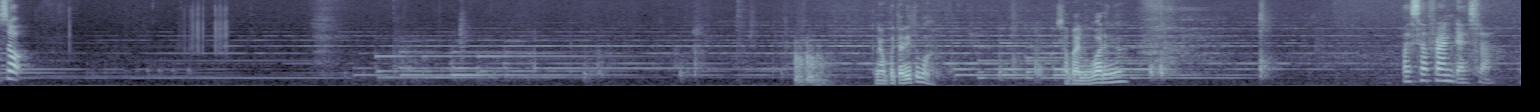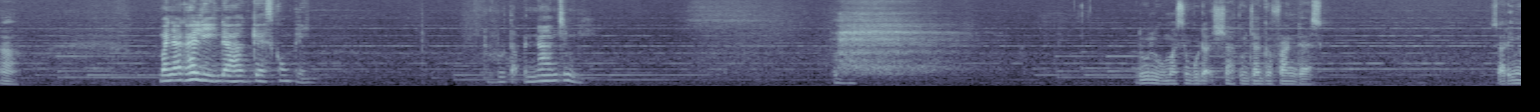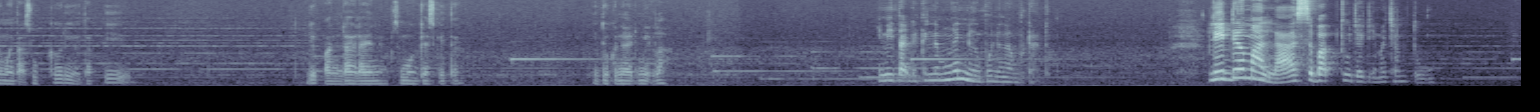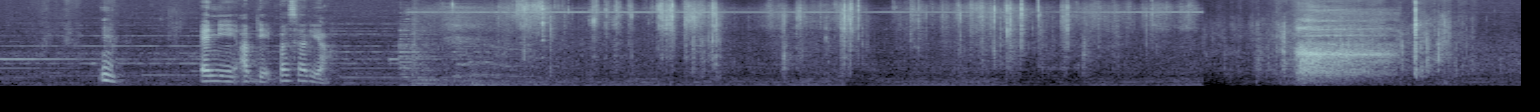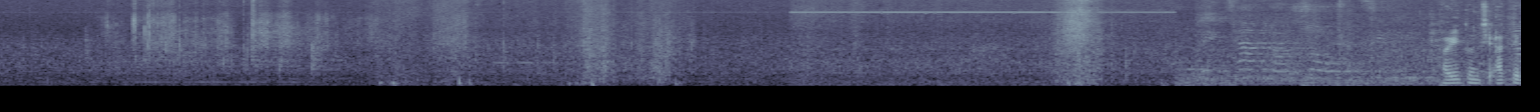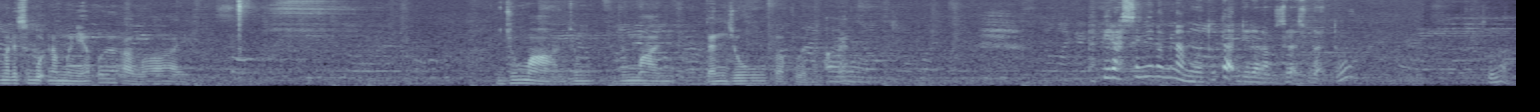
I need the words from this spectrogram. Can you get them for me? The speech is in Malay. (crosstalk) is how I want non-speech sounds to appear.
masuk. Kenapa tadi tu, Ma? Sampai luar dengar? Pasal front desk lah. Ha. Banyak kali dah guest komplain. Dulu tak pernah macam ni. (sighs) Dulu masa budak Syah tu jaga front desk. Sari memang tak suka dia tapi dia pandai layan semua guest kita. Itu kena admit lah. Ini tak ada kena-mengena pun dengan budak tu. Leader malas sebab tu jadi macam tu. Hmm. Any update pasal Lia? Hari tu Encik Hatim ada sebut nama ni apa? Allah. Juma, Jum, Juma dan Jo ke apa ni kan? Tapi rasanya nama-nama tu tak ada dalam surat-surat tu. Itulah.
